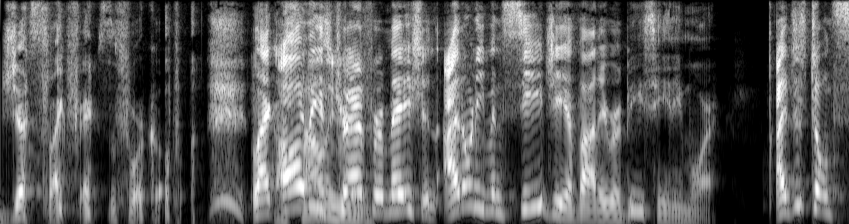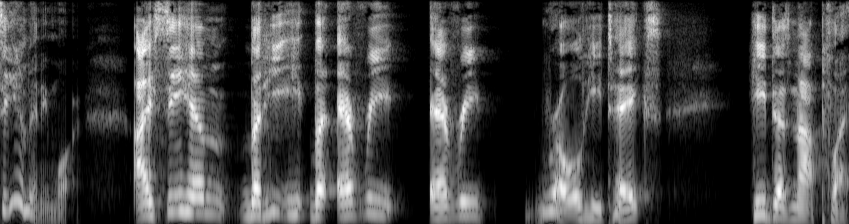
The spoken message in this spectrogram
just like Francis Ford Coppola. Like all these transformations, I don't even see Giovanni Ribisi anymore. I just don't see him anymore. I see him, but he- but every every role he takes, he does not play.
